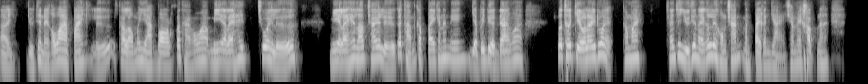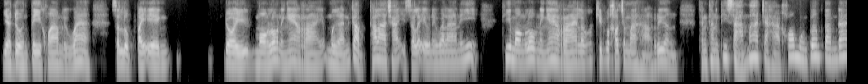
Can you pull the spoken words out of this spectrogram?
ออยู่ที่ไหนก็ว่าไป หรือถ้าเราไม่อยากบอกเราก็ถามเขาว่ามีอะไรให้ช่วยหรือ มีอะไรให้รับใช้หรือก็ถามกลับไปแค่นั้นเอง อย่าไปเดือดดานว่าแล้วเธอเกี่ยวอะไรด้วยทำไมฉันจะอยู่ที่ไหนก็เรื่องของฉันมันไปกันใหญ่ใช่ไหมครับนะอย่าโดนตีความหรือว่าสรุปไปเอง โดยมองโลกในแง่ร้าย เหมือนกับพระราชาอิสราเอลในเวลานี้ที่มองโลกในแง่ร้าย แล้วก็คิดว่าเขาจะมาหาเรื่อง ทั้งๆทที่สามารถจะหาข้อมูลเพิ่มเติมได้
